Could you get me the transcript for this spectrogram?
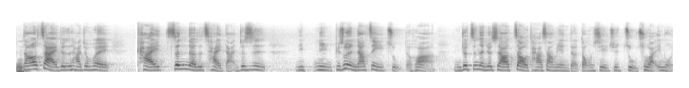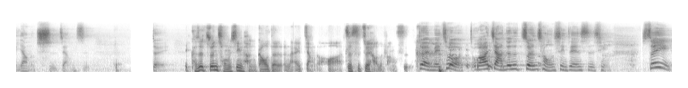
嗯、然后再来就是他就会开真的是菜单，就是你你比如说你要自己煮的话，你就真的就是要照它上面的东西去煮出来一模一样的吃这样子。对，可是遵从性很高的人来讲的话，这是最好的方式。对，没错，我要讲就是遵从性这件事情。所以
